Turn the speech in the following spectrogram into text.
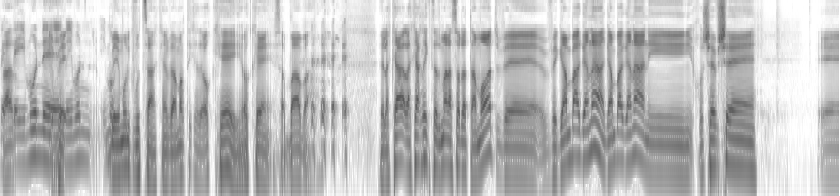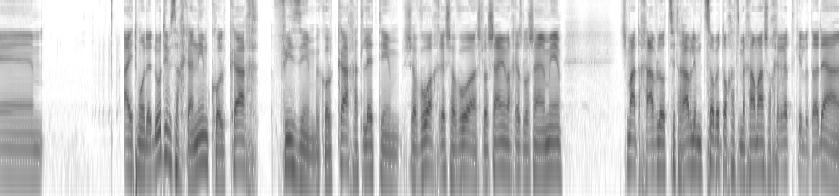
ואז- באימון, אה, באימון, אימון. באימון קבוצה, כן, ואמרתי כזה, אוקיי, אוקיי, סבבה. ולקח לקח לי קצת זמן לעשות התאמות, ו, וגם בהגנה, גם בהגנה, אני חושב ש... אמ, ההתמודדות עם שחקנים כל כך פיזיים וכל כך אתלטיים, שבוע אחרי שבוע, שלושה ימים אחרי שלושה ימים, תשמע, אתה חייב להוציא, אתה חייב למצוא בתוך עצמך משהו אחרת, כאילו, אתה יודע,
